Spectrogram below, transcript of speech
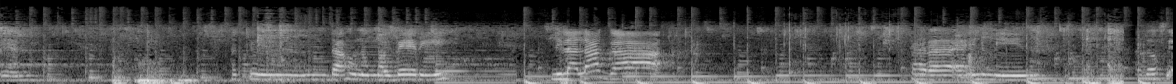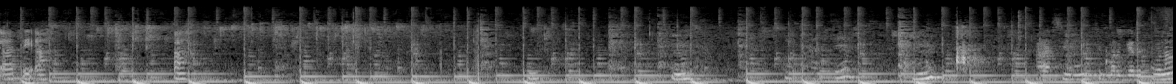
Ayan. At yung dahon ng mulberry, nilalaga para inumin. Daw si ate. Ah. Margaret mo.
